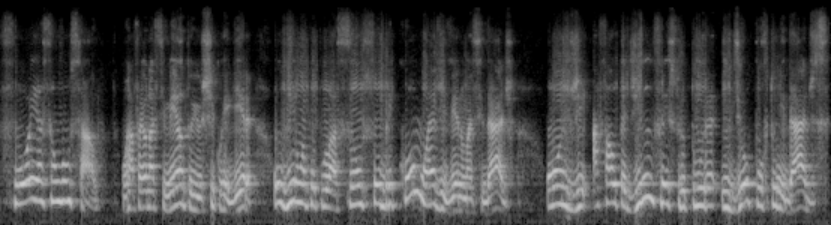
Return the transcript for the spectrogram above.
foi a São Gonçalo o Rafael Nascimento e o Chico Regueira ouviram a população sobre como é viver numa cidade onde a falta de infraestrutura e de oportunidades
